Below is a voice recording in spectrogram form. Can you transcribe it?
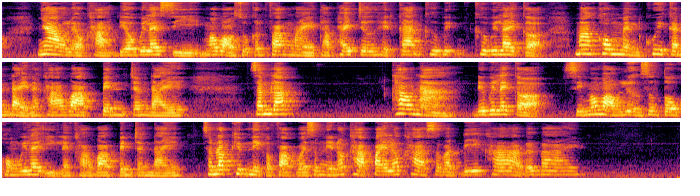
ยาวแล้วค่ะ เดี๋ยววิไลสีมาเว้าสู่กันฟังใหม่ถ้าใครเจอเหตุการณ์คือวิคือวิไลก็มาคอมเมนต์คุยกันได้นะคะ ว่าเป็นจังใดสำหรับ ข้าวหนาเดี๋ยววิไลก็สิมาเว้าเรื่องส่วนตัวของวิไลอีกเลยค่ะ ว่าเป็นจังใดสำหรับคลิปนี้ก็ฝากไว้สำเนีเนาะค่ะ ไปแล้วค่ะ สวัสดีค่ะ บ๊ายบาย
